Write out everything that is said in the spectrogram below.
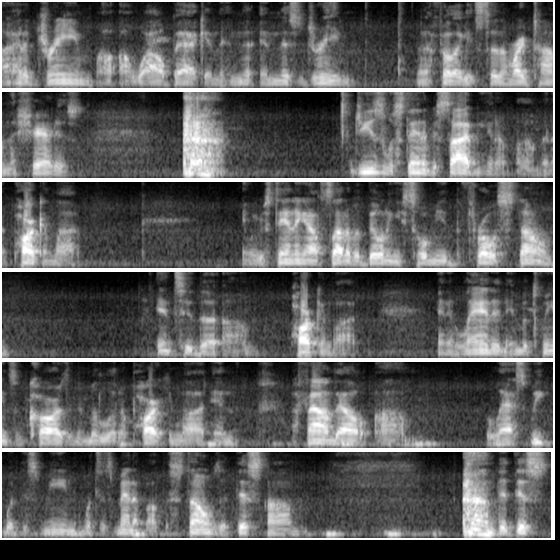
I had a dream a, a while back, and in, in this dream, and I felt like it's the right time to share this. Jesus was standing beside me in a um, in a parking lot, and we were standing outside of a building. He told me to throw a stone into the um, parking lot, and it landed in between some cars in the middle of the parking lot. And I found out um, last week what this mean, what this meant about the stones. That this um, that this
